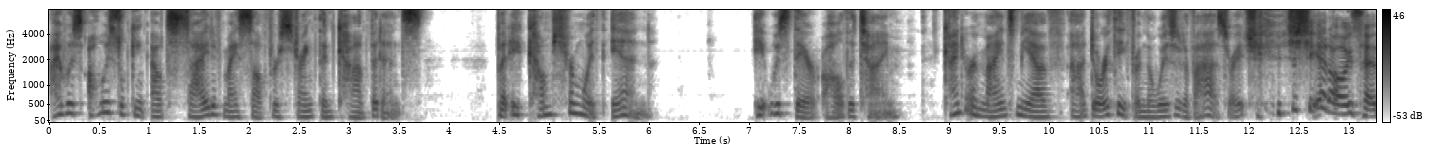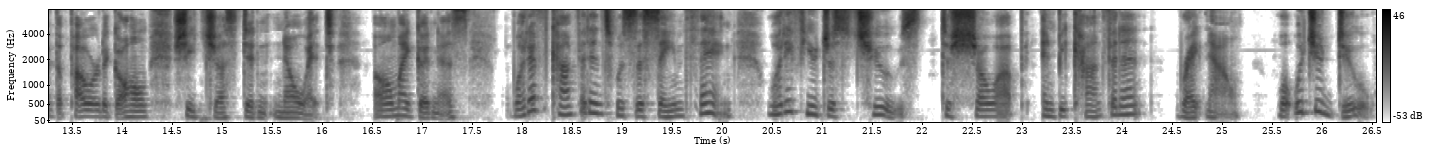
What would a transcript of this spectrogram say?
I was always looking outside of myself for strength and confidence, but it comes from within. It was there all the time kind of reminds me of uh, Dorothy from The Wizard of Oz, right? She, she had always had the power to go home. She just didn't know it. Oh my goodness. What if confidence was the same thing? What if you just choose to show up and be confident right now? What would you do?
